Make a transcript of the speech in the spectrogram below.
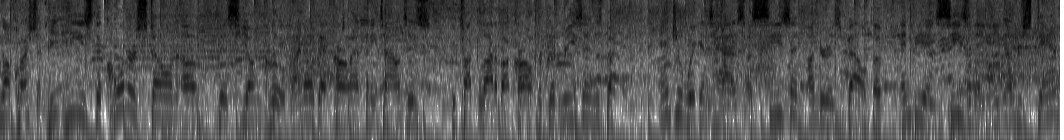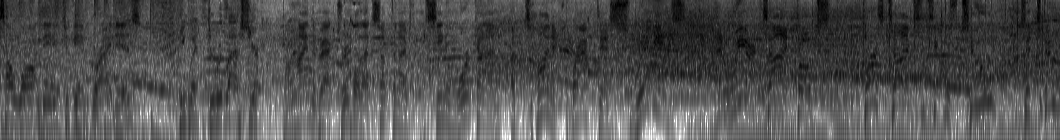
No question. He, he's the cornerstone of this young group. I know that Karl Anthony Towns is, we've talked a lot about Karl for good reasons, but Andrew Wiggins has a season under his belt of NBA seasoning, he understands how long the 82 game grind is. He went through it last year. Behind the back dribble, that's something I've seen him work on a ton at practice. Wiggins, and we are tied, folks. First time since it was two to two.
